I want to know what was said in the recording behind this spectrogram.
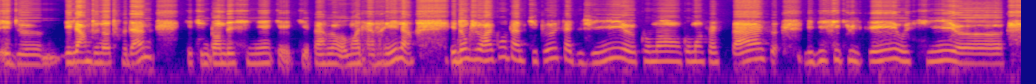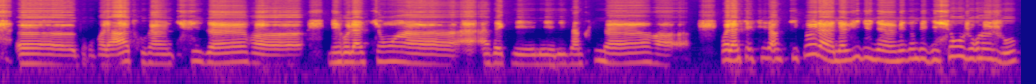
et de des larmes de Notre-Dame qui est une bande dessinée qui est, parue au mois d'avril. Et donc je raconte un petit peu cette vie comment comment ça se passe les difficultés aussi bon voilà trouver un diffuseur mes relations avec les, imprimeurs voilà c'est un petit peu la, la vie d'une maison d'édition au le jour.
